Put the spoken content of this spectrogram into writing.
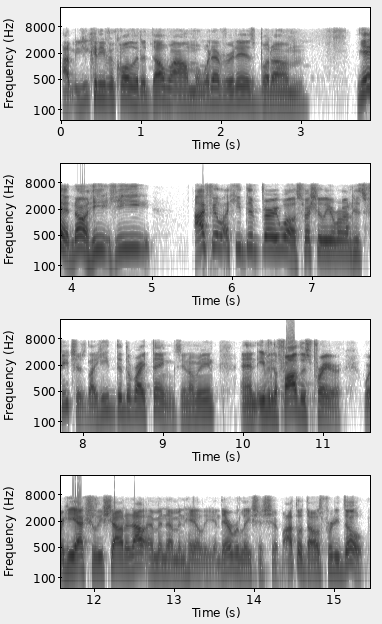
I mean, you could even call it a double album or whatever it is. But um, yeah, no, he he. I feel like he did very well, especially around his features. Like he did the right things, you know what I mean? And even the Father's Prayer, where he actually shouted out Eminem and Hailie and their relationship. I thought that was pretty dope.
